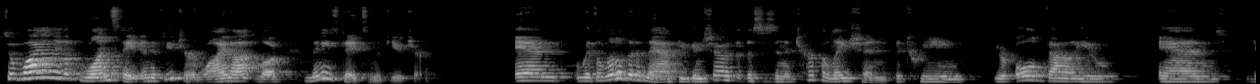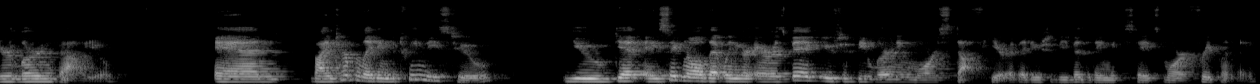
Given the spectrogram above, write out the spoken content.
So why only look one state in the future? Why not look many states in the future? And with a little bit of math, you can show that this is an interpolation between your old value and your learned value. And by interpolating between these two, you get a signal that when your error is big, you should be learning more stuff here, that you should be visiting these states more frequently.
